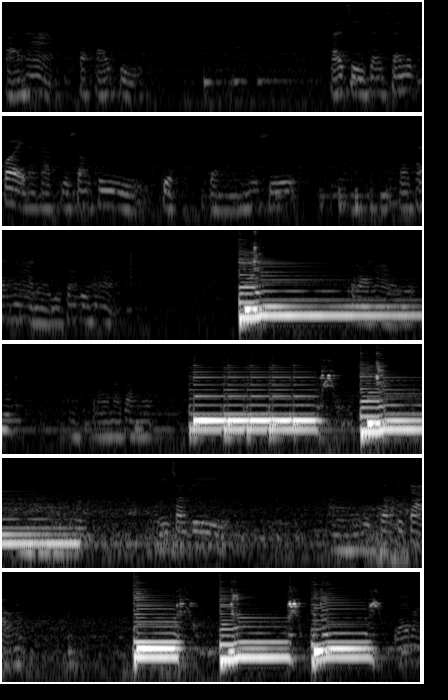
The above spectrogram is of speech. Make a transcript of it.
สายห้ากับสายสี่สายสี่จะใช้นิ้วก้อยนะครับ อยู่ช่องที่เจ็ดส่วนนิ้วชี้ ส่วนสายห้าเนี่ย อยู่ช่องที่ห้า ช่องที่เป็นช่องที่เก้าเนะสไลด์มา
